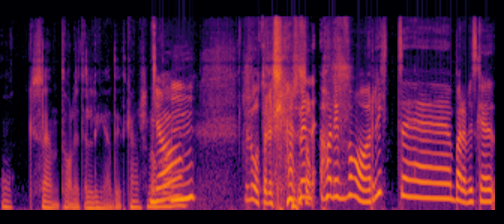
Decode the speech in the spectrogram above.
Och sen ta lite ledigt kanske någon Ja. gång. Det låter det kanske som. Men har det varit, eh, bara vi ska eh,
